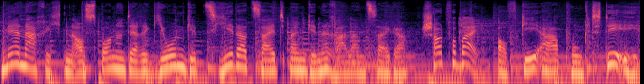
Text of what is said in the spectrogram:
Mehr Nachrichten aus Bonn und der Region gibt's jederzeit beim Generalanzeiger. Schaut vorbei auf ga.de.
